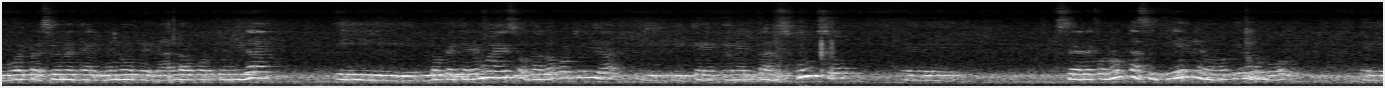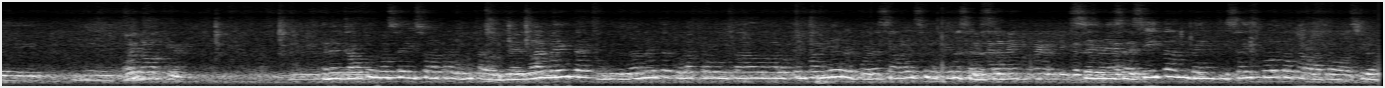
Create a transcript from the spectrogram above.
hubo expresiones de algunos de dar la oportunidad y lo que queremos es dar la oportunidad y, que en el transcurso eh, se reconozca si tiene o no tiene los votos. Eh, Hoy no los tiene. En el cálculo no se hizo la pregunta. Individualmente, individualmente tú le has preguntado a los compañeros y puedes saber si no tiene. Se, se necesitan 26 votos para la aprobación.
